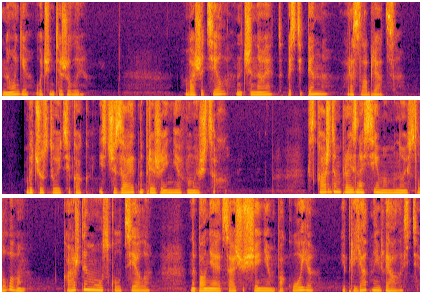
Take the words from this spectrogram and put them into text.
Ноги очень тяжелые. Ваше тело начинает постепенно расслабляться. Вы чувствуете, как исчезает напряжение в мышцах. С каждым произносимым мной словом каждый мускул тела наполняется ощущением покоя и приятной вялости.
